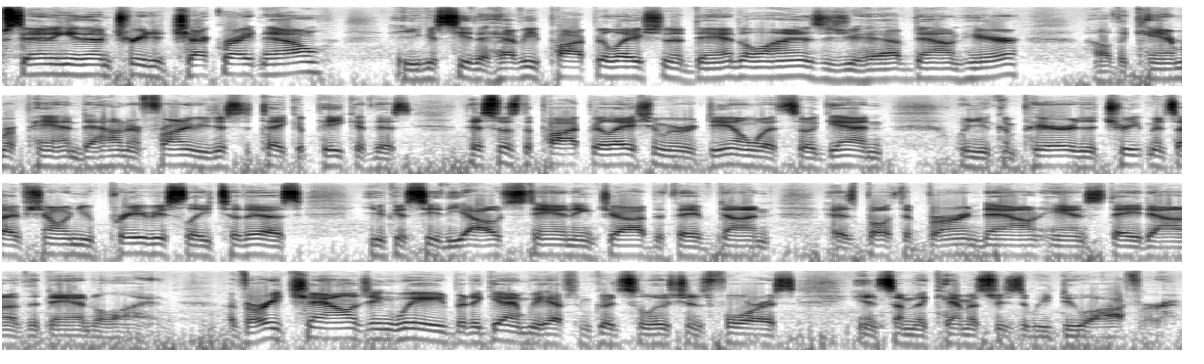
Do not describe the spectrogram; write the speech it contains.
I'm standing in untreated check right now, and you can see the heavy population of dandelions as you have down here. Uh, the camera pan down in front of you just to take a peek at this. This was the population we were dealing with. So again, when you compare the treatments I've shown you previously to this, you can see the outstanding job that they've done as both the burn down and stay down of the dandelion. A very challenging weed, but again, we have some good solutions for us in some of the chemistries that we do offer.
